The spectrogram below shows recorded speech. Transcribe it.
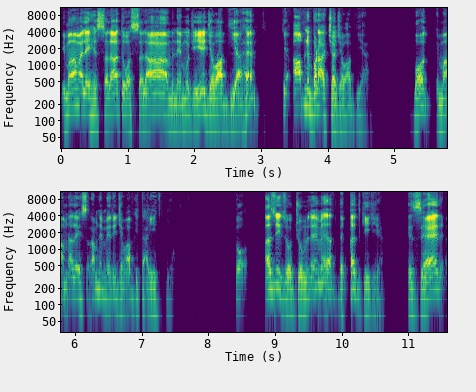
امام علیہ السلاۃ والسلام نے مجھے یہ جواب دیا ہے کہ آپ نے بڑا اچھا جواب دیا بہت امام علیہ السلام نے میری جواب کی تائید کیا تو عزیز و جملے میں دقت کیجیے کہ زید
